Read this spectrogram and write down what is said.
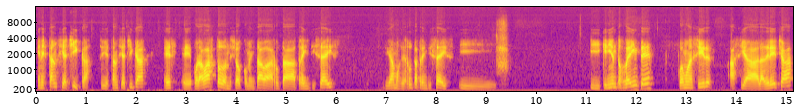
en Estancia Chica. ¿sí? Estancia Chica es por Abasto, donde yo comentaba Ruta 36, digamos, de Ruta 36 y, y 520, podemos decir, hacia la derecha,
